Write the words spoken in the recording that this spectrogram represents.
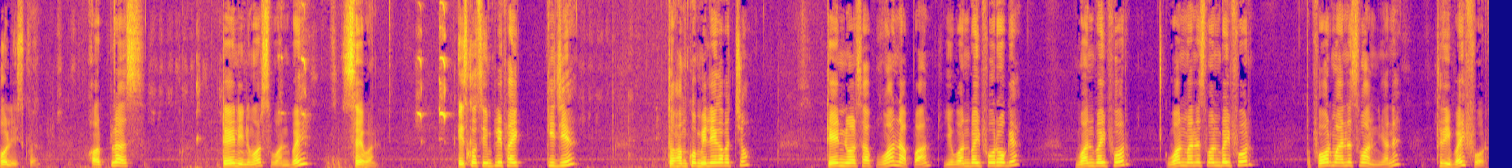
होल स्क्वायर और plus tan inverse one by seven इसको सिंप्लीफाई कीजिए तो हमको मिलेगा बच्चों tan inverse of one upon ये वन बाई फोर हो गया। One by four one minus one by four तो फोर माइनस वन यानी थ्री बाई फोर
